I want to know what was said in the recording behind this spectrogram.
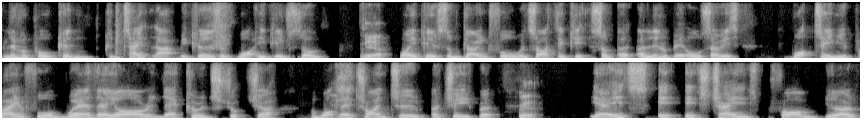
Liverpool can can take that because of what he gives them. Yeah, what he gives them going forward. So I think it's some, a, a little bit also is what team you're playing for, and where they are in their current structure, and what they're trying to achieve. But yeah, yeah it's it, it's changed from you know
